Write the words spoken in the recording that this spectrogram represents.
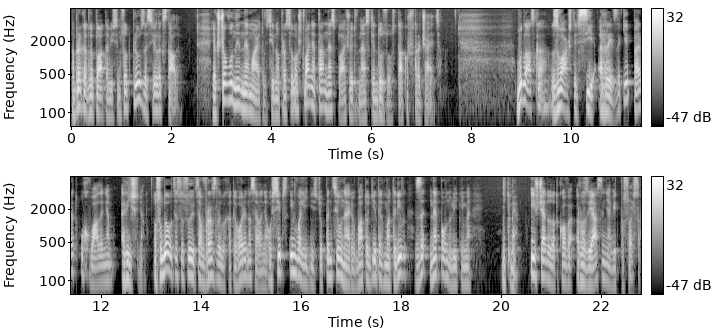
Наприклад, виплата 800 за сілик стали. Якщо вони не мають офіційного працевлаштування та не сплачують внески до ЗУС, також втрачається. Будь ласка, зважте всі ризики перед ухваленням рішення. Особливо це стосується вразливих категорій населення, осіб з інвалідністю, пенсіонерів, багатодітних матерів з неповнолітніми дітьми. І ще додаткове роз'яснення від посольства.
